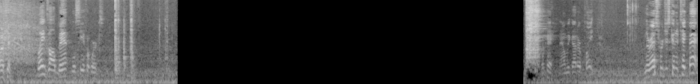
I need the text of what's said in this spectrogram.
okay. Blade's all bent. We'll see if it works. Okay, now we got our plate. And the rest we're just to take back.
